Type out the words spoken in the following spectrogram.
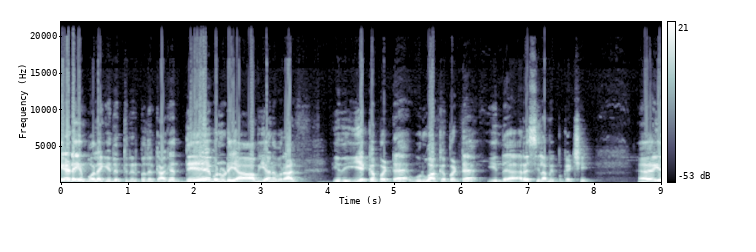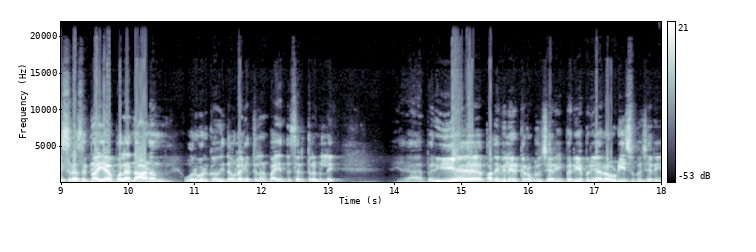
கேடயம் போல எதிர்த்து நிற்பதற்காக தேவனுடைய ஆவியானவரால் இது இயக்கப்பட்ட உருவாக்கப்பட்ட இந்த அரசியல் அமைப்பு கட்சி. எஸ்ரா சக்னு ஐயா போல நானும் ஒருவருக்கும் இந்த உலகத்தில் நான் பயந்த சரித்திரம் இல்லை. பெரிய பதவியில் இருக்கிறவங்களும் சரி பெரிய பெரிய ரவுடிஸுக்கும் சரி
